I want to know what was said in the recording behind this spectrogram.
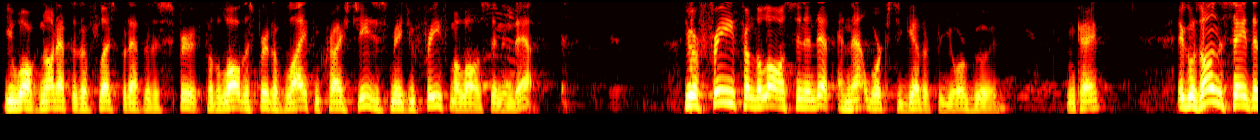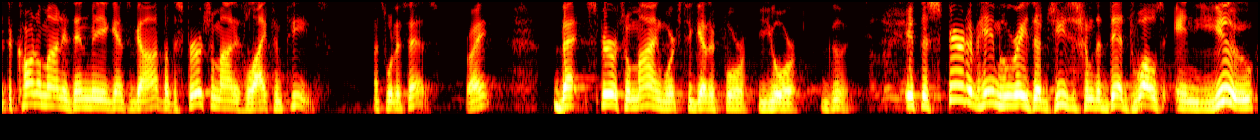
You walk not after the flesh, but after the Spirit. For the law of the Spirit of life in Christ Jesus made you free from the law of sin and death. You're free from the law of sin and death, and that works together for your good. Okay? It goes on to say that the carnal mind is enemy against God, but the spiritual mind is life and peace. That's what it says, right? that spiritual mind works together for your good. If the spirit of him who raised up Jesus from the dead dwells in you,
